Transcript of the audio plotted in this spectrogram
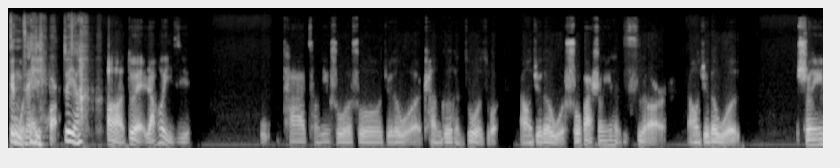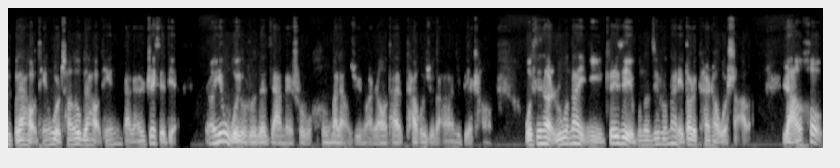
跟我在一块儿？对呀，啊对，然后以及我他曾经说说觉得我唱歌很做作，然后觉得我说话声音很刺耳，然后觉得我声音不太好听，或者唱歌不太好听，大概是这些点。然后因为我有时候在家没事我哼吧两句嘛，然后他他会觉得啊你别唱，我心想如果那你这些也不能接受，那你到底看上我啥了？然后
